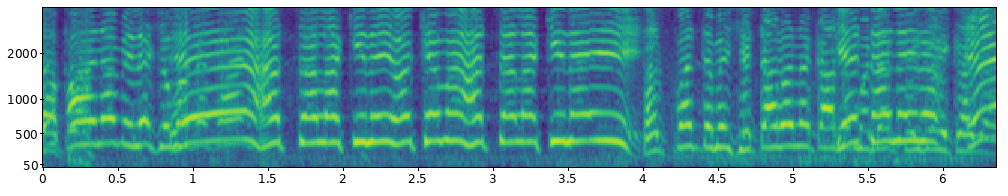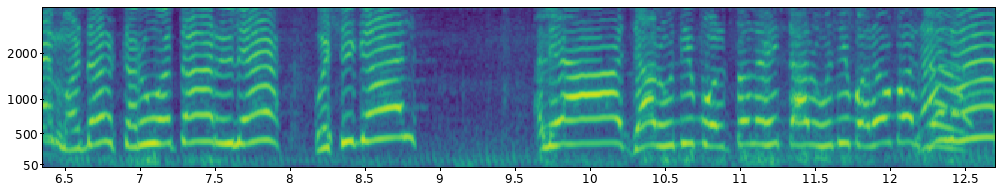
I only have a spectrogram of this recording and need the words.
લફાવાના મેલે છો એ હાથ ચાલાકી નહીં હો ખેમા હાથ ચાલાકી નહીં. સરપંચ તમે છેટારો ને કાઢો ચેતા મદદ નહીં થઈ રહો. જાય એ મર્ડર કરવું હતા લ્યા. ખુશી ગાલ. અલ્યા જ્યાર સુધી બોલતો નહીં ત્યાર સુધી બરોબર ના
